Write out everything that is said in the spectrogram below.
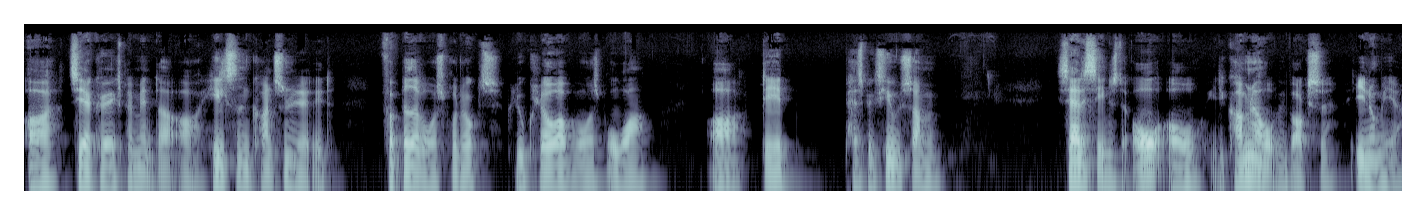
og til at køre eksperimenter og hele tiden kontinuerligt forbedre vores produkt, blive klogere på vores brugere. Og det er et perspektiv, som især det seneste år og i de kommende år vil vokse endnu mere.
